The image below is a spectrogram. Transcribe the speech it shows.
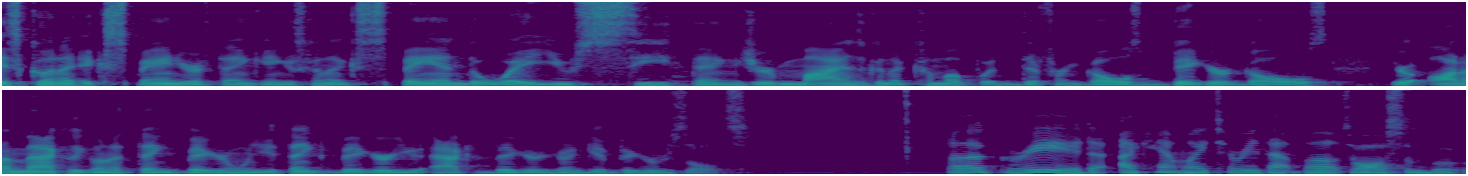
it's going to expand your thinking. It's going to expand the way you see things. Your mind's going to come up with different goals, bigger goals. You're automatically going to think bigger. When you think bigger, you act bigger. You're going to get bigger results. Agreed. I can't wait to read that book. It's an awesome book.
